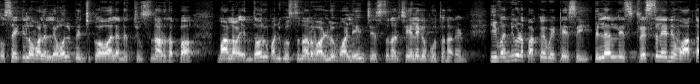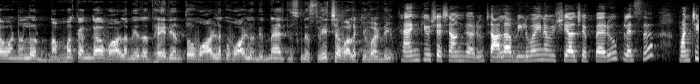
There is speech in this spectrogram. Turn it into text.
సొసైటీలో వాళ్ళ లెవెల్ పెంచుకోవాలి అని చూస్తున్నారు తప్ప వాళ్ళ ఎంతవరకు పనికొస్తున్నారు వాళ్ళు వాళ్ళు ఏం చేస్తున్నారు చేయలేకపోతున్నారండి. ఇవన్నీ కూడా పక్కకు పెట్టేసి పిల్లల్ని స్ట్రెస్ లేని వాతావరణంలో నమ్మకంగా వాళ్ళ మీద ధైర్యంతో వాళ్ళకు వాళ్ళు నిర్ణయాలు తీసుకునే స్వేచ్ఛ వాళ్ళకి ఇవ్వండి. థ్యాంక్ యూ శశాంక్ గారు. చాలా విలువైన విషయాలు చెప్పారు. ప్లస్ మంచి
